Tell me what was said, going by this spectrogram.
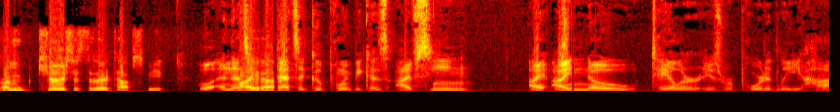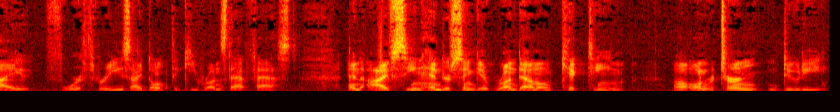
I'm curious as to their top speed. Well, and that's I, uh, that's a good point because I've seen, I I know Taylor is reportedly high four threes. I don't think he runs that fast, and I've seen Henderson get run down on kick team, uh, on return duty.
